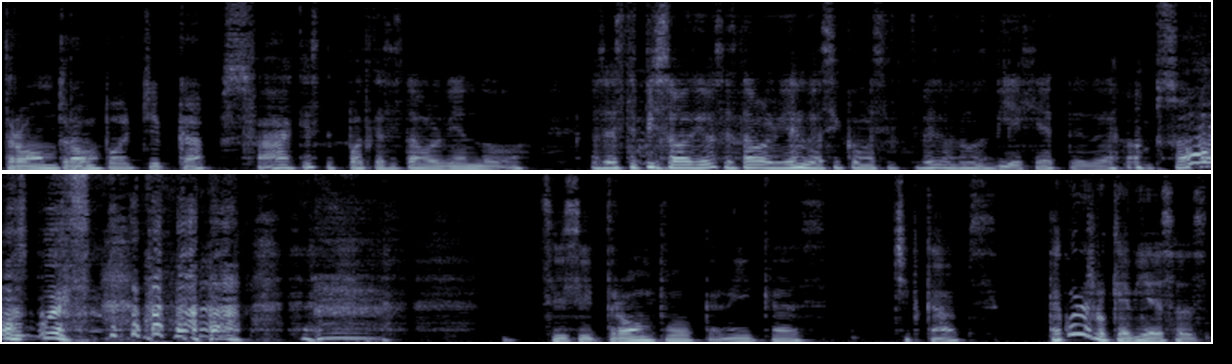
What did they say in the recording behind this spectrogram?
trompo. Trompo, chip caps. Fuck, este podcast se está volviendo... O sea, este episodio se está volviendo así como si estuviésemos unos viejetes, ¿no? Somos pues. Sí, sí, trompo, canicas, chip caps. ¿Te acuerdas lo que había esas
